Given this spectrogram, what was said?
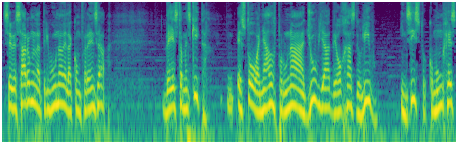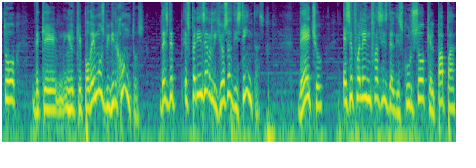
se besaron en la tribuna de la conferencia de esta mezquita. Esto bañados por una lluvia de hojas de olivo, insisto, como un gesto de que, en el que podemos vivir juntos, desde experiencias religiosas distintas. De hecho, ese fue el énfasis del discurso que el Papa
